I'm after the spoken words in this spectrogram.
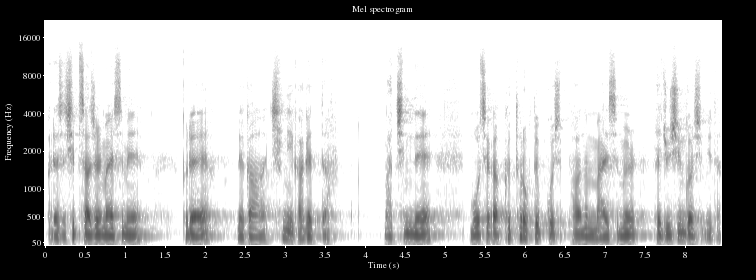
그래서 14절 말씀에 그래 내가 친히 가겠다. 마침내 모세가 그토록 듣고 싶어하는 말씀을 해주신 것입니다.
